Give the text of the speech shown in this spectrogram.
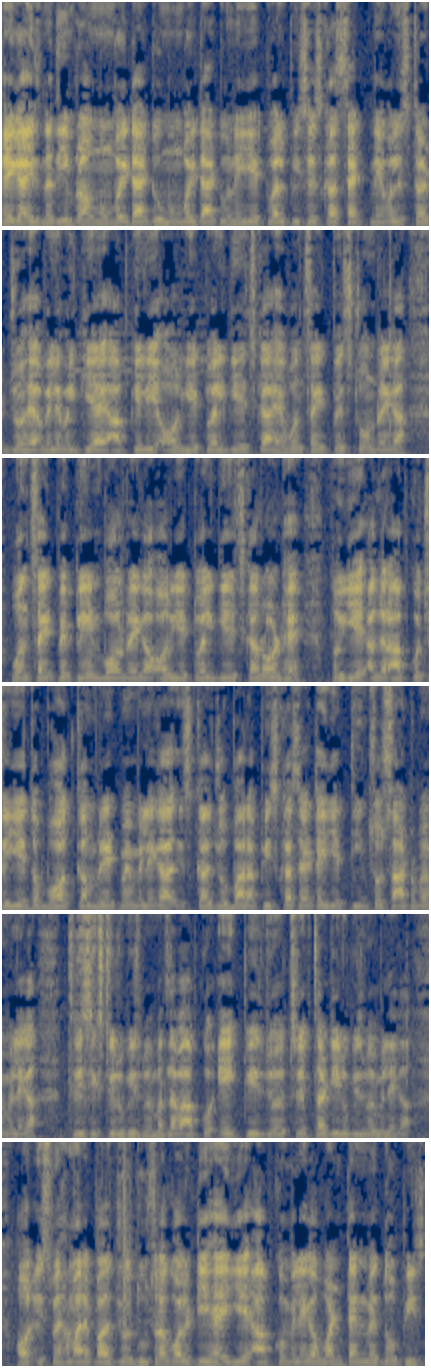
Hey guys Nadeem from Mumbai tattoo Mumbai tattoo ने ये 12 पीसेस का सेट नेवल स्टर्ट जो है अवेलेबल किया है आपके लिए और ये 12 गेज का है। वन साइड पे स्टोन रहेगा वन साइड पे प्लेन बॉल रहेगा और ये 12 गेज का रॉड है। तो ये अगर आपको चाहिए तो बहुत कम रेट में मिलेगा। इसका जो 12 पीस का सेट है, ये तीन सौ में मिलेगा थ्री सिक्सटी में। मतलब आपको एक पीस जो है, सिर्फ़ थर्टी रुपीज़ में मिलेगा। और इसमें हमारे पास जो दूसरा क्वालिटी है, ये आपको मिलेगा वन में दो पीस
